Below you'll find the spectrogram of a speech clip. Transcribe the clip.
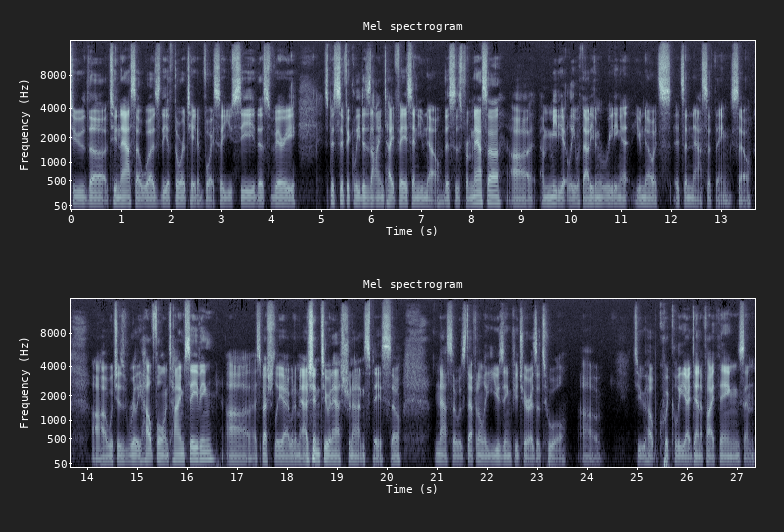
to the to NASA was the authoritative voice. So you see this very specifically designed typeface, and you know this is from NASA uh, immediately without even reading it. You know it's it's a NASA thing. So uh, which is really helpful and time saving, uh, especially I would imagine to an astronaut in space. So NASA was definitely using Futura as a tool uh, to help quickly identify things and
